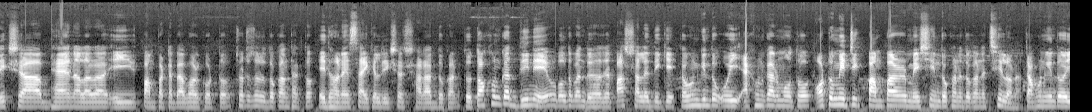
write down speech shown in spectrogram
রিক্সা, ভ্যান আলাদা এই পাম্পারটা ব্যবহার করতো। ছোট ছোট দোকান থাকতো, এই ধরনের সাইকেল রিক্সার সারার দোকান। তো তখনকার দিনে বলতে পারেন দুই সালের দিকে, তখন কিন্তু ওই এখনকার মতো অটোমেটিক পাম্পার মেশিন দোকানে দোকানে ছিল না। তখন কিন্তু ওই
